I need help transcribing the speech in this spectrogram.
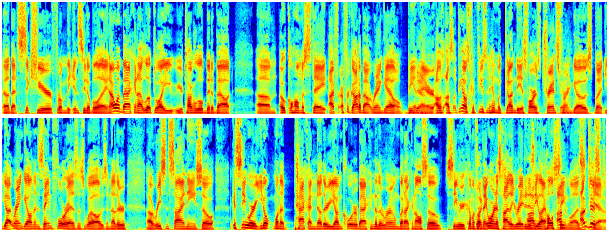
uh, that six year from the NCAA. And I went back and I looked while you, you're talking a little bit about um, Oklahoma State. I, f- I forgot about Rangel being yeah. there. I was, I was, I think I was confusing him with Gundy as far as transferring yeah. goes. But you got Rangel and then Zane Flores as well, who's another uh, recent signee. So I can see where you don't want to pack another young quarterback into the room, but I can also see where you're coming from. They weren't as highly rated as Eli Holstein I'm, was. I'm just, yeah.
